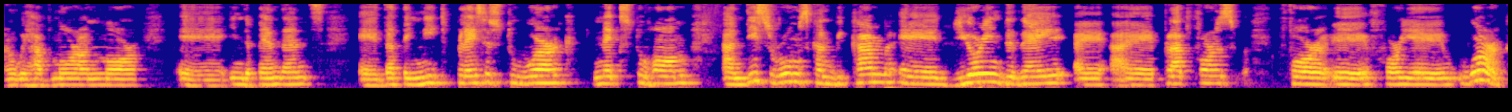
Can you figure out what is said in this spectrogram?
and we have more and more uh, independence, uh, that they need places to work next to home, and these rooms can become uh, during the day uh, platforms for for work.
